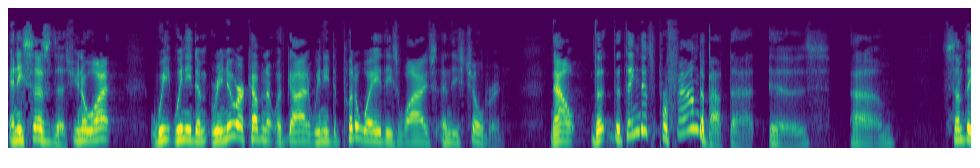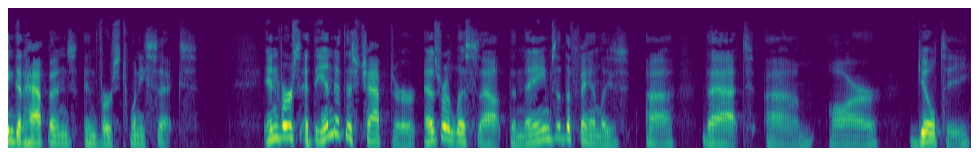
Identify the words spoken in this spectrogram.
and he says this You know what? We, we need to renew our covenant with God. We need to put away these wives and these children. Now, the, the thing that's profound about that is um, something that happens in verse 26. In verse, at the end of this chapter, Ezra lists out the names of the families uh, that um, are guilty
